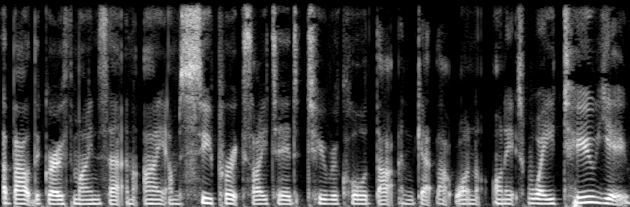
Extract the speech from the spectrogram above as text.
about the growth mindset. And I am super excited to record that and get that one on its way to you.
